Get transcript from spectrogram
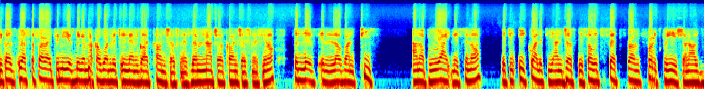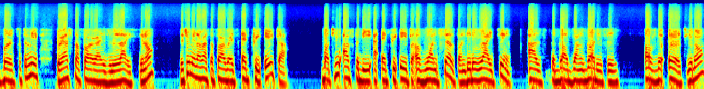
Because Rastafari to me is bringing back a one within them God consciousness, them natural consciousness, you know, to live in love and peace and uprightness, you know, within equality and justice. So it's set from first creation, all birth. So to me, Rastafari is life, you know. The true meaning of Rastafari is head creator. But you have to be a head creator of oneself and do the right thing as the gods and goddesses of the earth, you know?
